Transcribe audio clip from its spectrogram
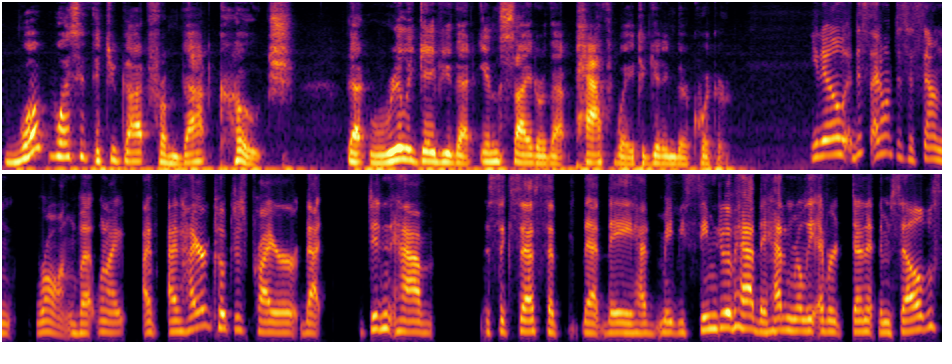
What was it that you got from that coach that really gave you that insight or that pathway to getting there quicker? You know, this I don't want this to sound wrong, but when I I've, I've hired coaches prior that didn't have the success that that they had maybe seemed to have had, they hadn't really ever done it themselves,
